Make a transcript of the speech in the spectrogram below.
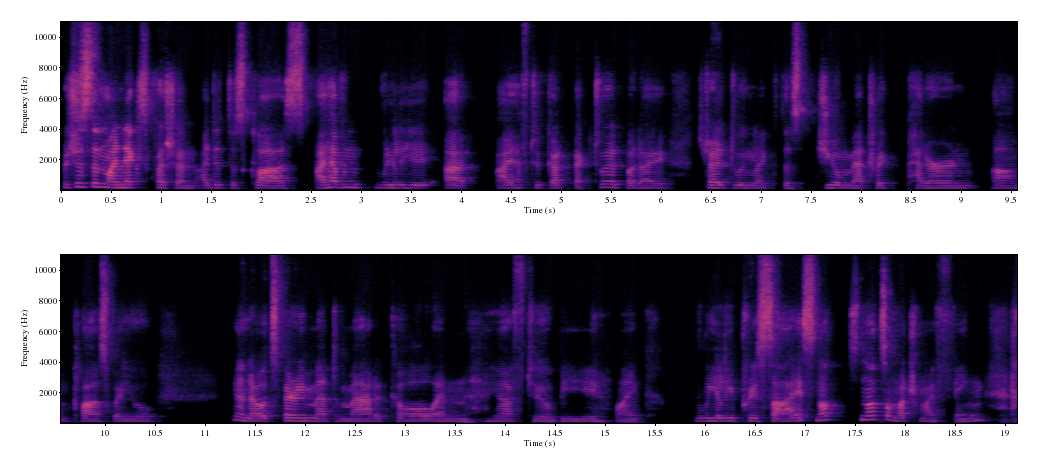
which is then my next question. I did this class. I haven't really uh, I have to get back to it, but I started doing like this geometric pattern um, class where you, you know, it's very mathematical and you have to be like really precise. Not not so much my thing.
